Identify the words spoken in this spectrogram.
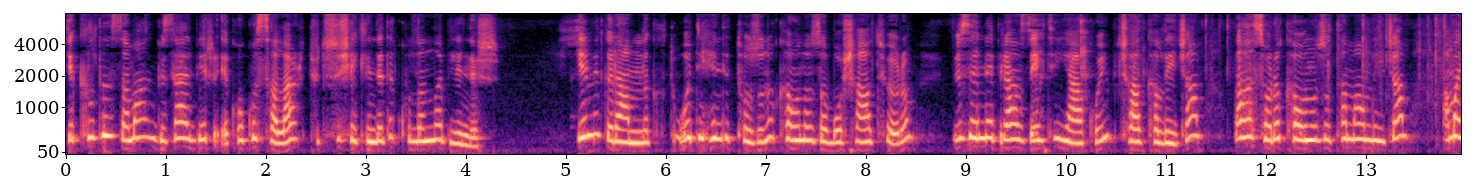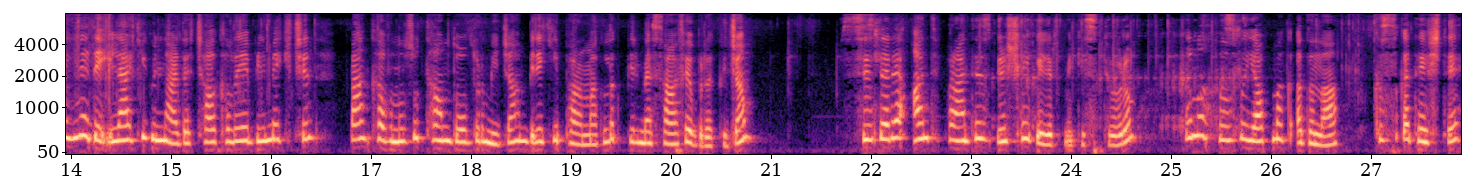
Yıkıldığı zaman güzel bir e, koku salar, tütsü şeklinde de kullanılabilir. 20 gramlık o hindi tozunu kavanoza boşaltıyorum. Üzerine biraz zeytinyağı koyup çalkalayacağım. Daha sonra kavanozu tamamlayacağım. Ama yine de ileriki günlerde çalkalayabilmek için ben kavanozu tam doldurmayacağım. Bir iki parmaklık bir mesafe bırakacağım. Sizlere antiparantez bir şey belirtmek istiyorum. Bunu hızlı yapmak adına kısık ateşte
